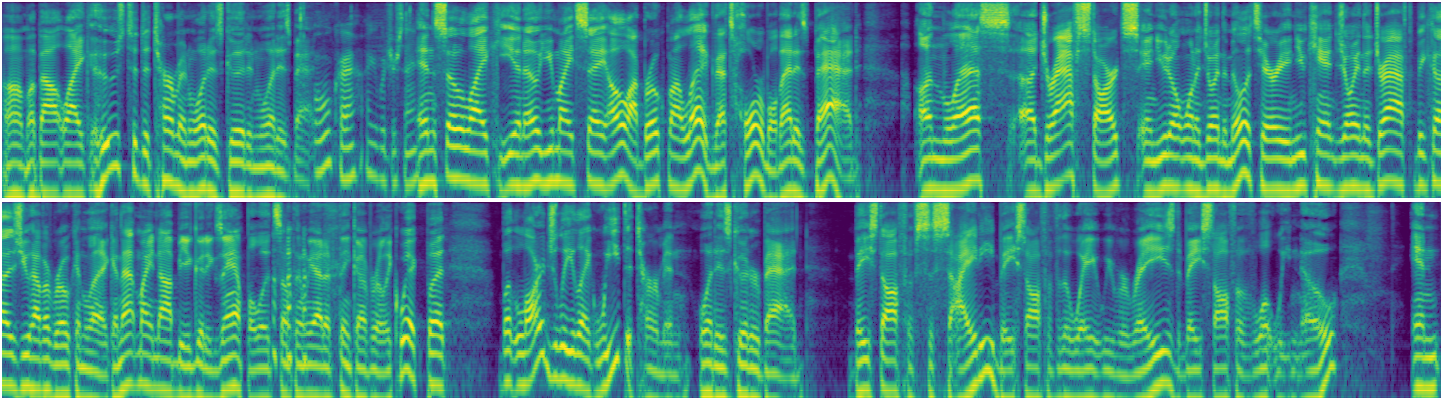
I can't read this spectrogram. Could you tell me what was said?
um, about like who's to determine what is good and what is bad. Oh, okay. I get what you're saying. And so, like, you know, you might say, oh, I broke my leg. That's horrible. That is bad. Unless a draft starts and you don't want to join the military and you can't join the draft because you have a broken leg. And that might not be a good example. It's something we had to think of really quick. But, but largely, like, we determine what is good or bad based off of society, based off of the way we were raised, based off of what we know. And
